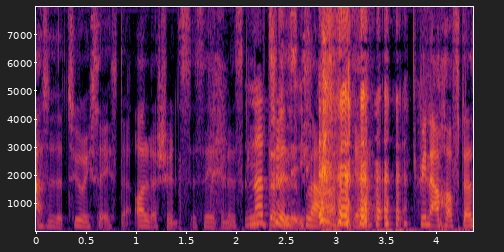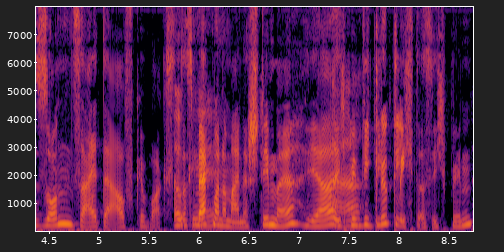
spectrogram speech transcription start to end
Also der Zürichsee ist der allerschönste See, den es gibt. Natürlich. Das ist klar. Ja. Ich bin auch auf der Sonnenseite aufgewachsen. Das Okay. merkt man an meiner Stimme. Ja, ich Ah. bin wie glücklich, dass ich bin.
